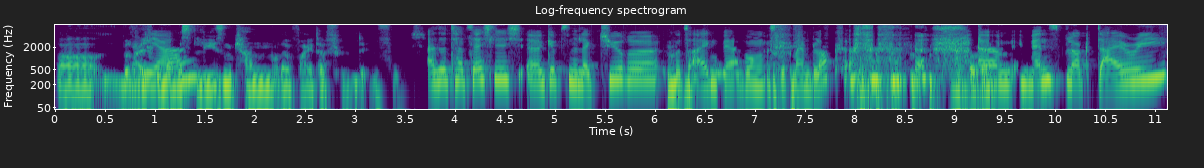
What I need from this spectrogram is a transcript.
äh, einen Bereich, ja. wo man was lesen kann oder weiterführende Infos? Also tatsächlich äh, gibt es eine Lektüre, kurze mhm. Eigenwerbung, es gibt meinen Blog, ähm, Eventsblog Diary,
